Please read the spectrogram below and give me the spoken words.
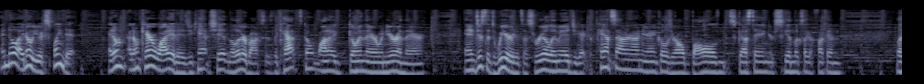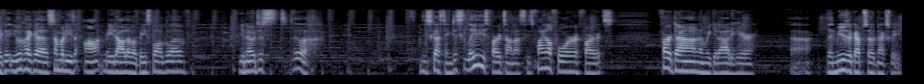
I know, I know. You explained it. I don't, I don't care why it is. You can't shit in the litter boxes. The cats don't want to go in there when you're in there, and it just, it's weird. It's a surreal image. You got your pants down around your ankles. You're all bald and disgusting. Your skin looks like a fucking, like you look like a somebody's aunt made out of a baseball glove. You know, just ugh, disgusting. Just lay these farts on us. These final four farts. Fart down, and then we get out of here. Uh, then music episode next week.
